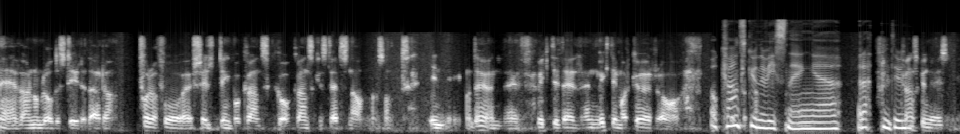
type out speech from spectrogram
med verneområdestyret der. da for å få skilting på kvensk og kvenske stedsnavn og sånt inni. Og det er jo en eh, viktig del, en viktig markør. Og, Og kvenskundervisning, retten til Kvenskundervisning.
